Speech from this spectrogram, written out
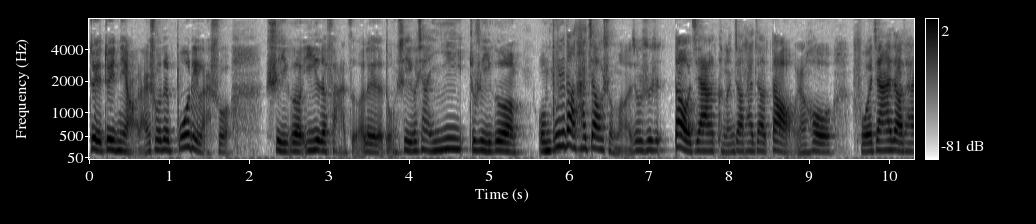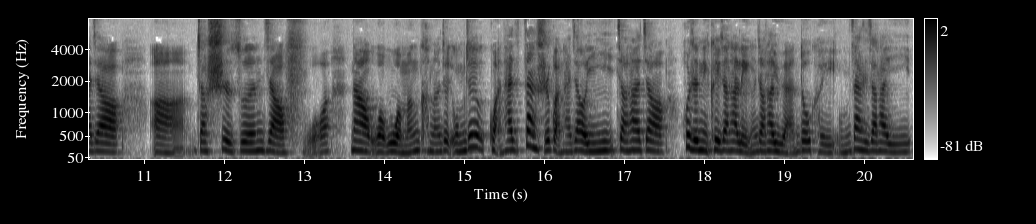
对对，鸟来说，对玻璃来说，是一个一的法则类的东西，是一个像一，就是一个我们不知道它叫什么，就是道家可能叫它叫道，然后佛家叫它叫啊叫世尊叫佛，那我我们可能就我们就管它暂时管它叫一，叫它叫或者你可以叫它零，叫它圆都可以，我们暂时叫它一。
